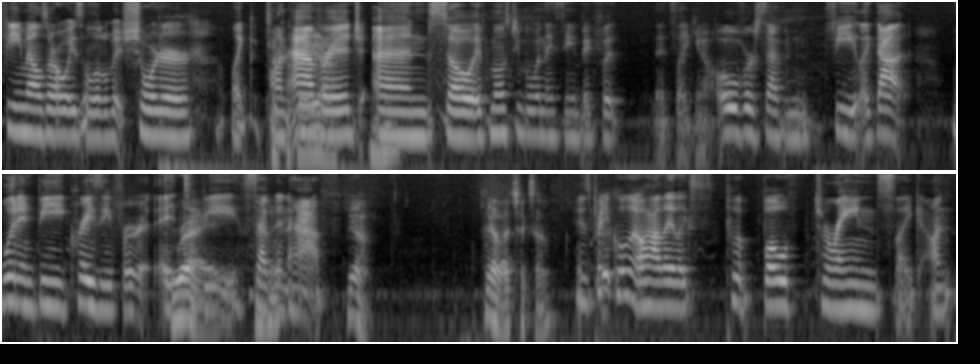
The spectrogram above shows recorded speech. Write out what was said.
females are always a little bit shorter, like on Typically, yeah. average, mm-hmm. and so if most people when they see a Bigfoot, it's like you know over seven feet, like that wouldn't be crazy for it to be mm-hmm. 7 and a half. Yeah. Yeah, that checks out. It's pretty cool though how they like put both terrains like on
